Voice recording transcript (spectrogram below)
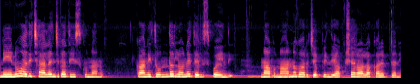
నేను అది ఛాలెంజ్గా తీసుకున్నాను. కానీ తొందరలోనే తెలిసిపోయింది. నాకు నాన్నగారు చెప్పింది అక్షరాల కరెక్ట్ అని.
